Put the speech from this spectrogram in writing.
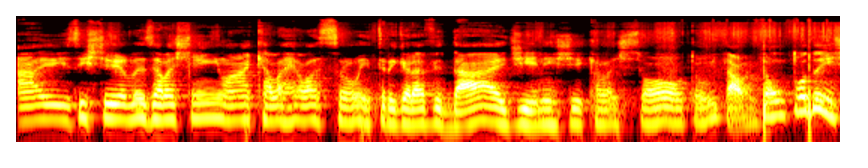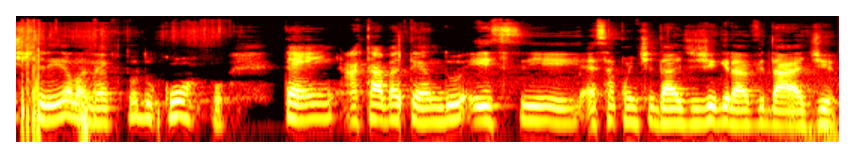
as estrelas elas têm lá aquela relação entre gravidade e energia que elas soltam e tal. Então toda estrela, né, todo corpo tem acaba tendo esse essa quantidade de gravidade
